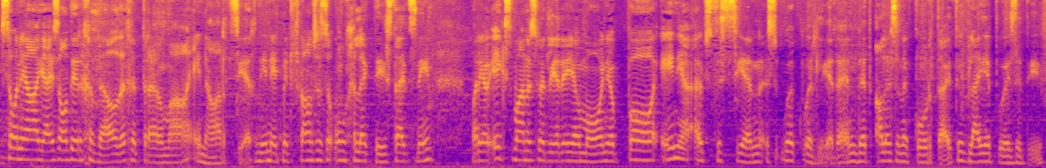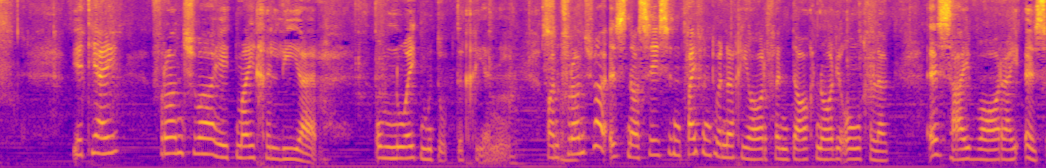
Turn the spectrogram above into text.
Sonja, jy is al deur geweldige trauma en hartseer, nie net met Frans se ongeluk destyds nie, maar jou eksman is oorlede, jou ma en jou pa en jou oudste seun is ook oorlede en dit alles in 'n kort tyd. Hoe bly jy positief? Weet jy, François het my geleer om nooit moed op te gee nie. Want François is na 25 jaar vandag na die ongeluk is hy waar hy is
